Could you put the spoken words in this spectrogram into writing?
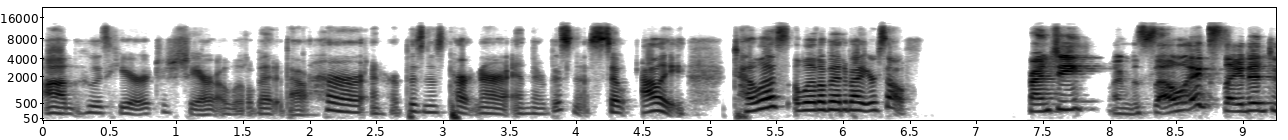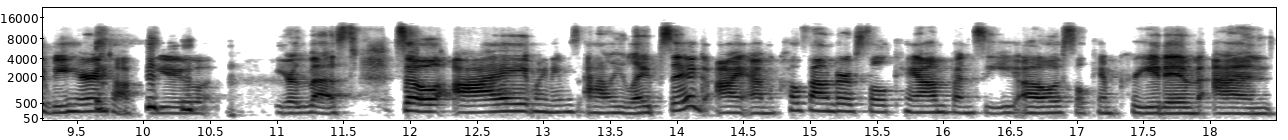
um, who is here to share a little bit about her and her business partner and their business. So, Ali, tell us a little bit about yourself. Frenchie, I'm so excited to be here and talk to you. You're the best. So I, my name is Ali Leipzig. I am co-founder of Soul Camp and CEO of Soul Camp Creative. And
